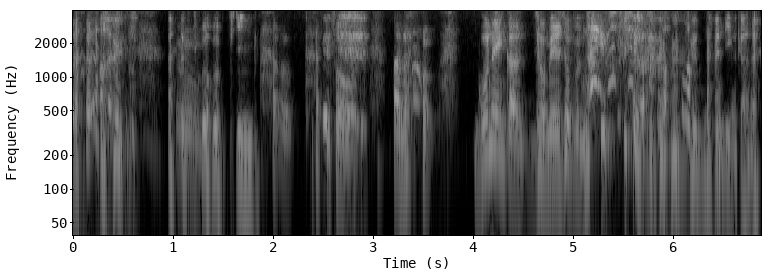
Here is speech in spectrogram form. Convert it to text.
ーピング。そう。あの、5年間除名処分になりますよ。何から。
